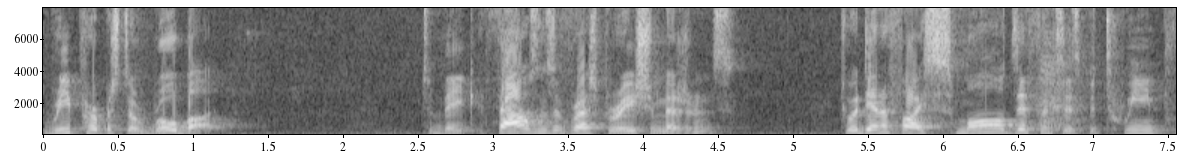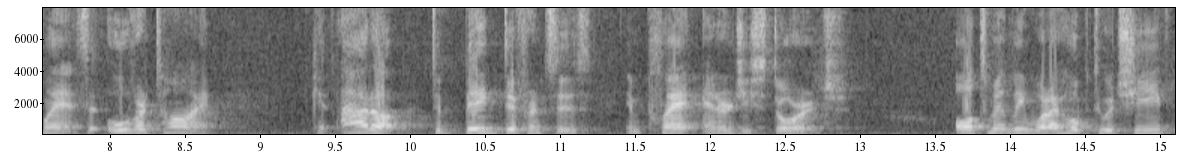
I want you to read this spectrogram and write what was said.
repurposed a robot to make thousands of respiration measurements to identify small differences between plants that over time can add up to big differences in plant energy storage. Ultimately, what I hope to achieve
